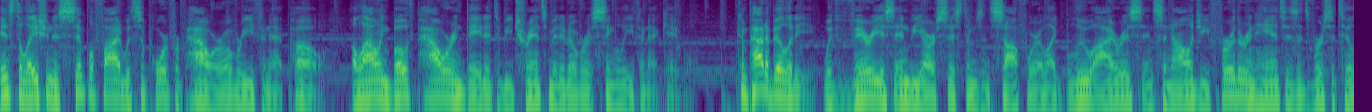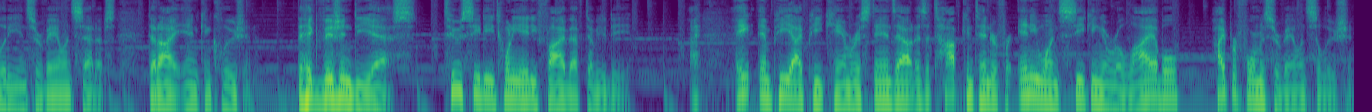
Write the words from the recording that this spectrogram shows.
Installation is simplified with support for power over Ethernet PoE, allowing both power and data to be transmitted over a single Ethernet cable. Compatibility with various NVR systems and software like Blue Iris and Synology further enhances its versatility in surveillance setups. That I, in conclusion, the Hikvision DS 2CD 2085 FWD 8MP IP camera stands out as a top contender for anyone seeking a reliable, high-performance surveillance solution.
